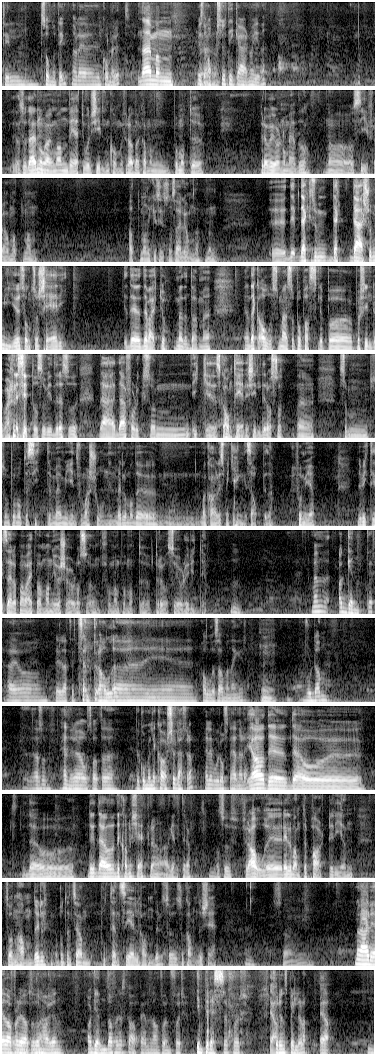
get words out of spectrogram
til sånne ting når det kommer ut? Nei, men Hvis det Eh. absolutt ikke er noe i det? altså, det er noen ganger man vet hvor kilden kommer fra. Da kan man på en måte prøve å gjøre noe med det. Da. Og si ifra om at man At man ikke syns noe særlig om det. Men uh, det, det, er så, det, er, det er så mye sånt som skjer Det, det veit jo med dette med Det er ikke alle som er så påpasselige på, på kildevernet sitt osv. Så, videre, så det er, det er folk som ikke skal håndtere kilder også. eh, som, som på en måte sitter med mye informasjon innimellom. Og det, man kan liksom ikke henge seg opp i det for mye. Det viktigste er at man veit hva man gjør sjøl, og så får man på en måte prøve å gjøre det ryddig. Mm. Men agenter er jo relativt sentrale i alle sammenhenger. Mm. Hvordan altså, Hender det også at det, det kommer lekkasjer derfra? Eller hvor ofte hender det? Ja, det, det er jo Det er jo det, det, er jo, det kan skje fra agenter, ja. Altså fra alle relevante parter i en sånn handel, potensiell, potensiell handel, så, så kan det skje. Mm. Så Men er det da fordi at de har en agenda for å skape en eller annen form for interesse for, ja. for en spiller, da? ja. Mm.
